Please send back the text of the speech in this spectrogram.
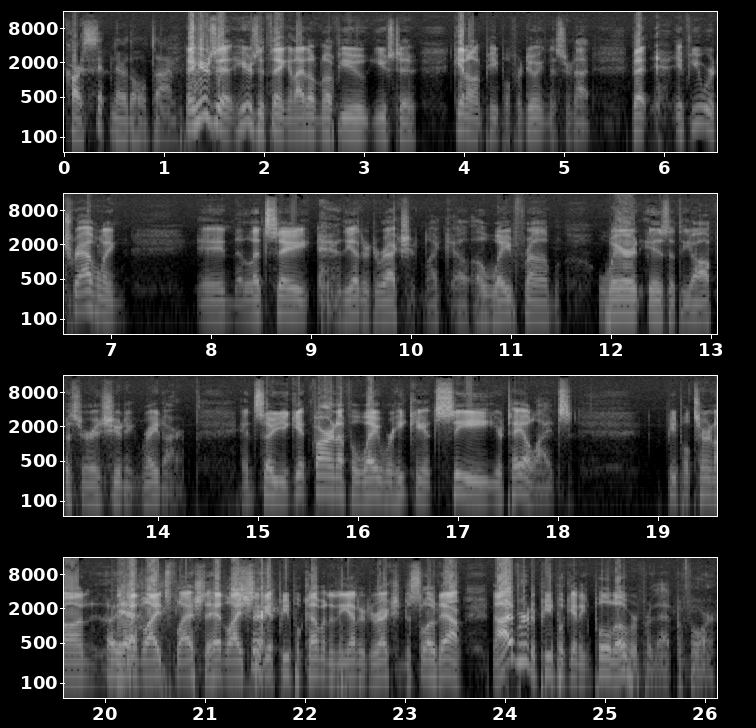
car sitting there the whole time. Now here's a here's the thing, and I don't know if you used to get on people for doing this or not, but if you were traveling in let's say the other direction, like uh, away from where it is that the officer is shooting radar, and so you get far enough away where he can't see your tail lights. People turn on Oh, the yeah. headlights, flash the headlights Sure. to get people coming in the other direction to slow down. Now I've heard of people getting pulled over for that before.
